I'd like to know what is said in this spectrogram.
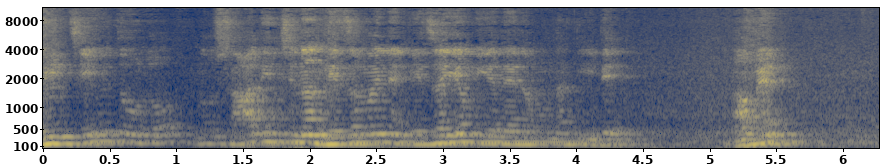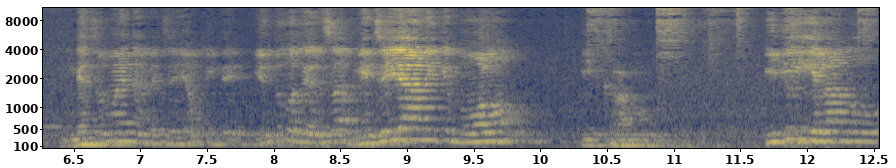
నీ జీవితంలో నువ్వు సాధించిన నిజమైన విజయం ఏదైనా ఉన్నది ఇదే. ఆమె నిజమైన విజయం ఇదే. ఎందుకో తెలుసా? విజయానికి మూలం ఈ క్రమం. ఇది ఇలా నువ్వు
